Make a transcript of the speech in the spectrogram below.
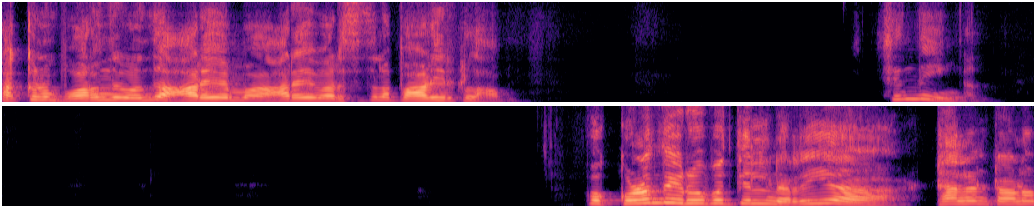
டக்குன்னு பிறந்து வந்து 6 ம 6 வருஷத்துல பாடியிருக்கலாம். சிந்தியுங்கள். இப்போ குழந்தை ரூபத்தில் நிறைய டேலண்டான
